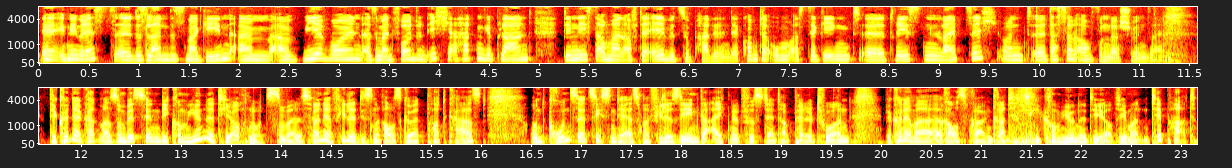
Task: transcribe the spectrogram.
äh, in den Rest äh, des Landes mal gehen. Ähm, aber wir wollen, also mein Freund und ich hatten geplant, demnächst auch mal auf der Elbe zu paddeln. Der kommt da oben aus der Gegend Dresden, Leipzig und das soll auch wunderschön sein. Wir können ja gerade mal so ein bisschen die Community auch nutzen, weil es hören ja viele diesen rausgehört Podcast und grundsätzlich sind ja erstmal viele Seen geeignet für Stand-Up-Pedal-Touren. Wir können ja mal rausfragen, gerade in die Community, ob jemand einen Tipp hat.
